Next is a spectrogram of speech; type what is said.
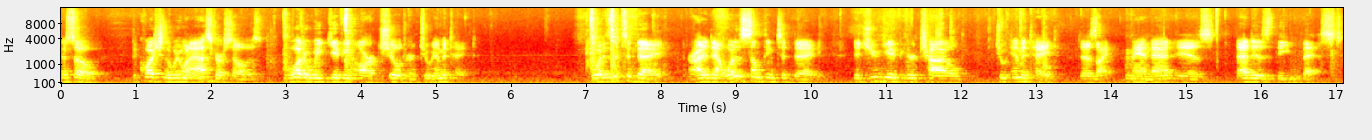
And so the question that we want to ask ourselves is what are we giving our children to imitate? What is it today? Write it down. What is something today that you give your child to imitate that is like, man, that is that is the best.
